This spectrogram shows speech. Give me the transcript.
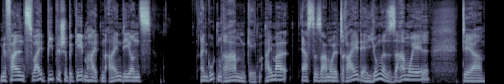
Mir fallen zwei biblische Begebenheiten ein, die uns einen guten Rahmen geben. Einmal 1 Samuel 3, der junge Samuel, der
